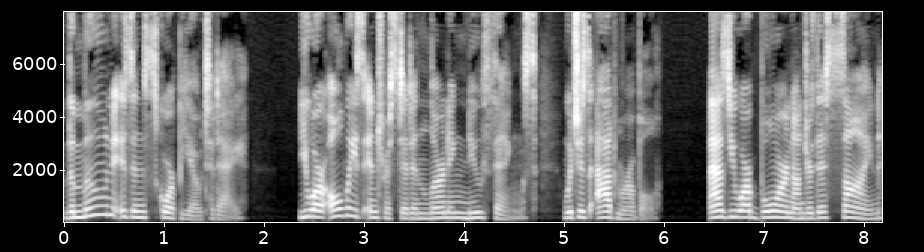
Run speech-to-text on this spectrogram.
the moon is in Scorpio today. You are always interested in learning new things, which is admirable. As you are born under this sign,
